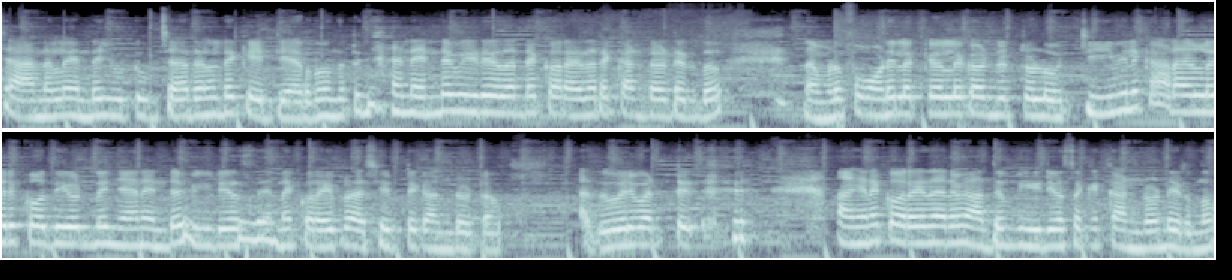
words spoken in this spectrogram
ചാനൽ എന്റെ യൂട്യൂബ് ചാനലിന്റെ കയറ്റിയായിരുന്നു. എന്നിട്ട് ഞാൻ എന്റെ വീഡിയോ തന്നെ കുറേ നേരം കണ്ടുകൊണ്ടിരുന്നു നമ്മൾ ഫോണിലൊക്കെ ഉള്ള കണ്ടിട്ടുള്ളൂ. ടി വിയിൽ കാണാനുള്ളൊരു കൊതി കൊണ്ട് ഞാൻ എന്റെ വീഡിയോസ് തന്നെ കുറേ പ്രാവശ്യം ഇട്ട് കണ്ടു കേട്ടോ അതും ഒരു വട്ട്. അങ്ങനെ കുറേ നേരം അത് വീഡിയോസൊക്കെ കണ്ടുകൊണ്ടിരുന്നു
